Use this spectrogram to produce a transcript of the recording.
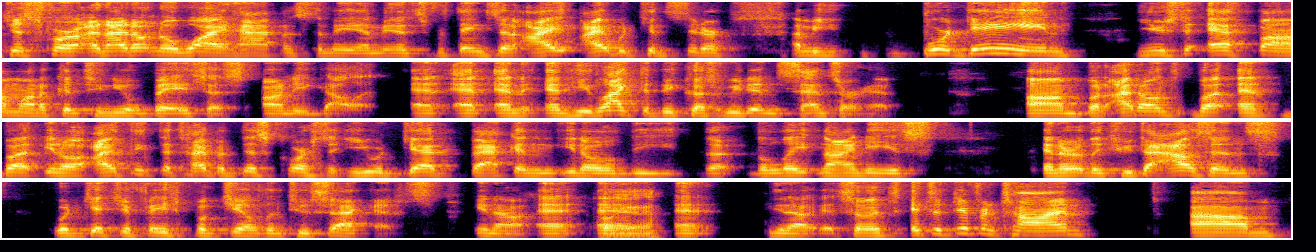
Just for, and I don't know why it happens to me. I mean, it's for things that I I would consider. I mean, Bourdain used to f bomb on a continual basis on eGullet, and and and and he liked it because we didn't censor him. Um, but I don't. But and but you know, I think the type of discourse that you would get back in you know the the, the late '90s and early 2000s would get your Facebook jailed in two seconds. You know, and Oh, and, yeah. and you know, so it's it's a different time. Um,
